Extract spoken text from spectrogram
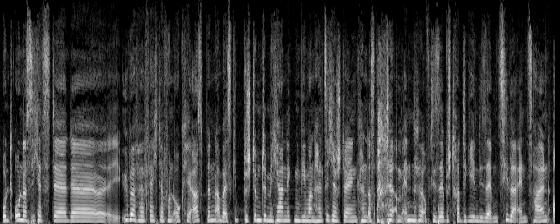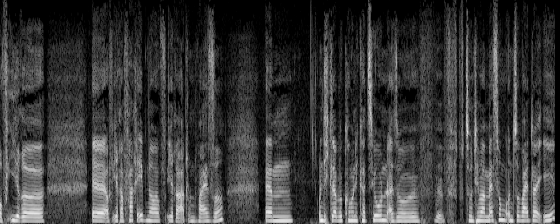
und ohne dass ich jetzt der, der Überverfechter von OKRs bin, aber es gibt bestimmte Mechaniken, wie man halt sicherstellen kann, dass alle am Ende auf dieselbe Strategie und dieselben Ziele einzahlen, auf ihre, äh, auf ihrer Fachebene, auf ihre Art und Weise. Ähm, und ich glaube, Kommunikation, also zum Thema Messung und so weiter eh,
